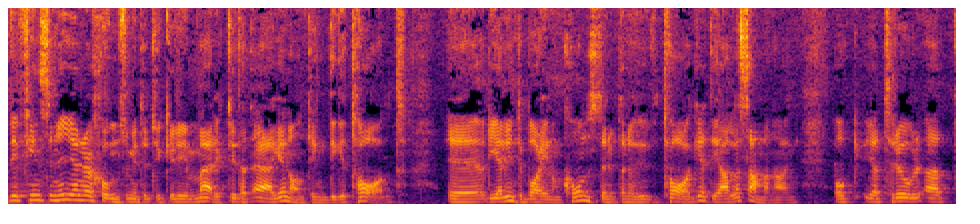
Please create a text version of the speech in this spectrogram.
Det finns en ny generation som inte tycker det är märkligt att äga någonting digitalt. Eh, det gäller inte bara inom konsten utan överhuvudtaget i alla sammanhang. Och jag tror att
